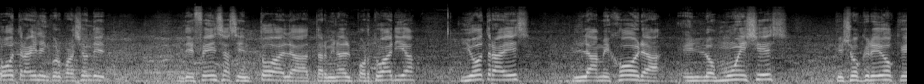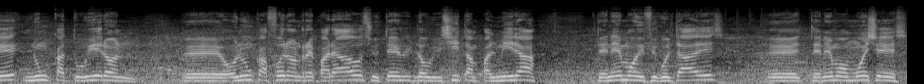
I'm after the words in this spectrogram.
Otra es la incorporación de defensas en toda la terminal portuaria y otra es la mejora en los muelles que yo creo que nunca tuvieron eh, o nunca fueron reparados. Si ustedes lo visitan Palmira, tenemos dificultades, eh, tenemos muelles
